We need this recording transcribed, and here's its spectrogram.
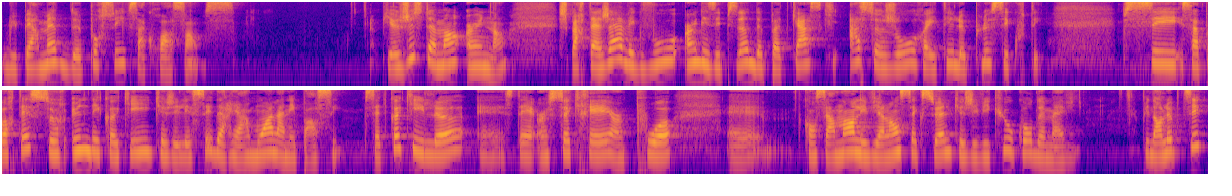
lui permettre de poursuivre sa croissance. Il y a justement un an, je partageais avec vous un des épisodes de podcast qui, à ce jour, a été le plus écouté. Puis ça portait sur une des coquilles que j'ai laissées derrière moi l'année passée. Cette coquille-là, euh, c'était un secret, un poids euh, concernant les violences sexuelles que j'ai vécues au cours de ma vie. Puis dans l'optique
